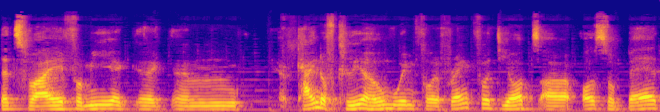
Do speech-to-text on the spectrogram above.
that's why, for me, uh, um, kind of clear home win for Frankfurt. The odds are also bad.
